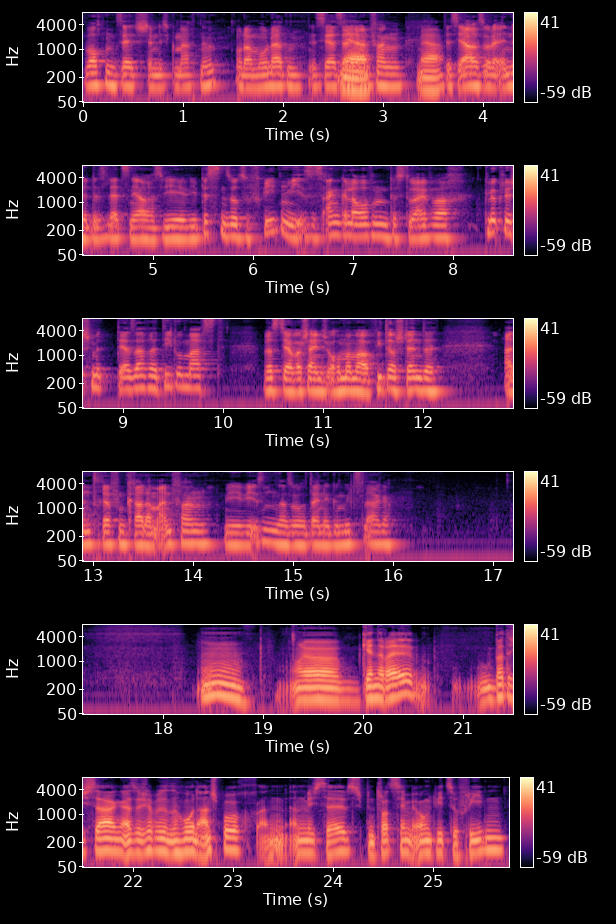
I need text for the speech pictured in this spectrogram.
Wochen selbstständig gemacht, ne? Oder Monaten. Ist ja seit ja, Anfang ja. des Jahres oder Ende des letzten Jahres. Wie, wie bist du so zufrieden? Wie ist es angelaufen? Bist du einfach glücklich mit der Sache, die du machst? Wirst ja wahrscheinlich auch immer mal auf Widerstände antreffen, gerade am Anfang. Wie, wie ist denn da so deine Gemütslage? Mm, äh, generell würde ich sagen, also ich habe einen hohen Anspruch an, an mich selbst. Ich bin trotzdem irgendwie zufrieden.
